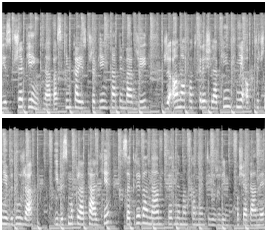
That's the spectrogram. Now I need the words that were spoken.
jest przepiękna. Baskinka jest przepiękna, tym bardziej, że ona podkreśla pięknie, optycznie wydłuża i wysmukla talię, zakrywa nam pewne mankamenty, jeżeli posiadamy y,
